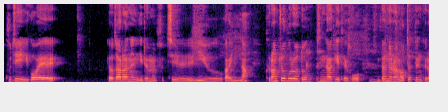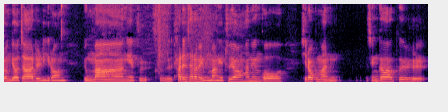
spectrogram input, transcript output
굳이 이거에 여자라는 이름을 붙일 이유가 있나? 그런 쪽으로도 생각이 되고 음. 한편으로는 어쨌든 그런 여자를 이런 욕망에 불, 그 다른 사람의 욕망에 투영하는 것이라고만 생각을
